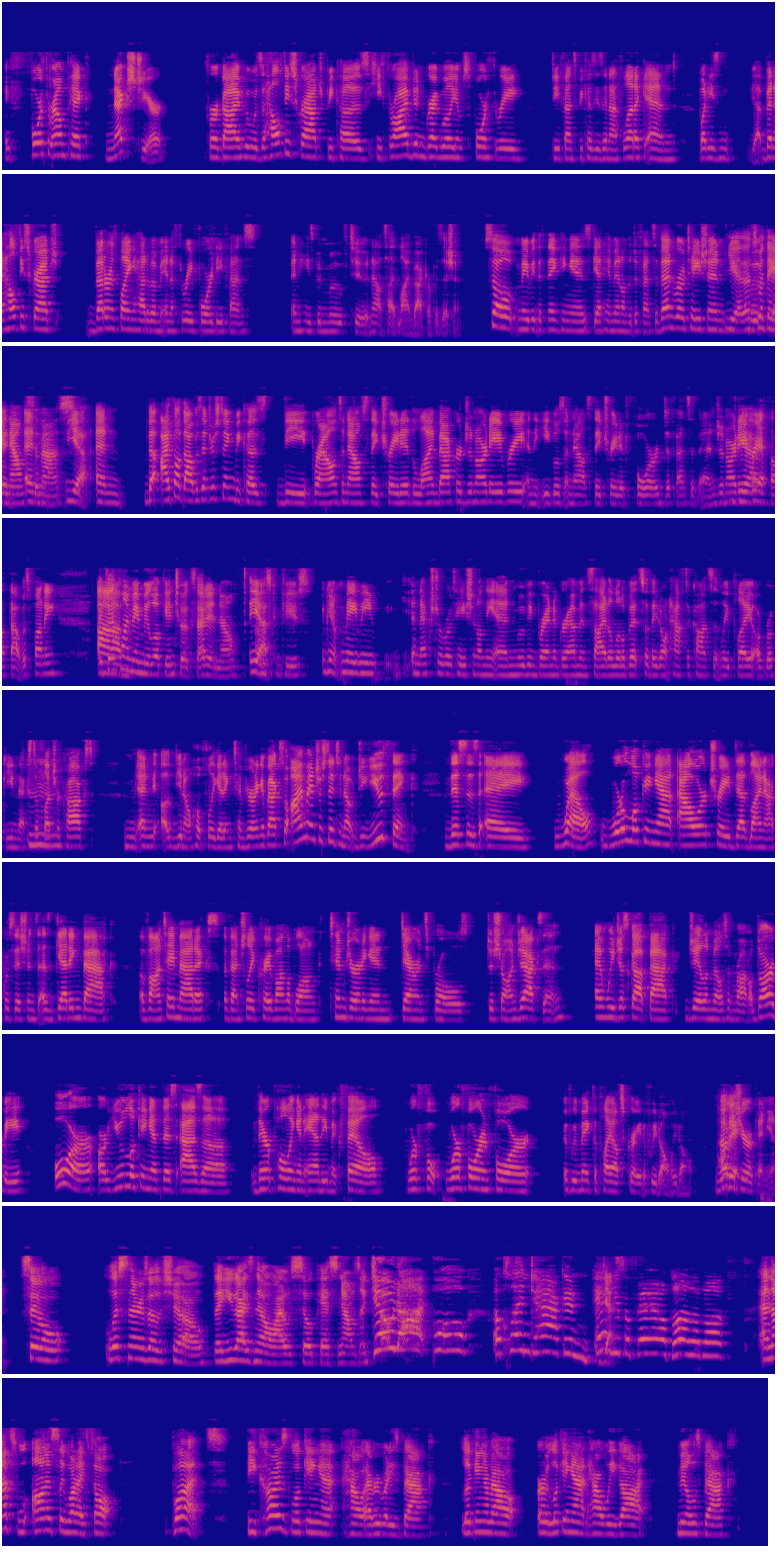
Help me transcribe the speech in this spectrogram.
a fourth round pick next year for a guy who was a healthy scratch because he thrived in Gregg Williams' 4 3 defense because he's an athletic end, but he's been a healthy scratch, veterans playing ahead of him in a 3 4 defense, and he's been moved to an outside linebacker position. So maybe the thinking is get him in on the defensive end rotation. Yeah, that's Mo- what they and- announced and- him as. Yeah, and the, I thought that was interesting because the Browns announced they traded linebacker Genard Avery, and the Eagles announced they traded for defensive end Genard Yeah. Avery. I thought that was funny. It Um, definitely made me look into it because I didn't know. Yeah. I was confused. you know, maybe an extra rotation on the end, moving Brandon Graham inside a little bit so they don't have to constantly play a rookie next to Mhm. Fletcher Cox and, and, uh, you know, hopefully getting Tim Jernigan back. So I'm interested to know, do you think this is a Well, we're looking at our trade deadline acquisitions as getting back Avonte Maddox, eventually Cre'Von LeBlanc, Tim Jernigan, Darren Sproles, DeSean Jackson, and we just got back Jalen Mills and Ronald Darby. Or are you looking at this as a they're pulling an Andy MacPhail? We're four, we're four and four. If we make the playoffs, great. If we don't, we don't. What is Okay. your opinion? So, listeners of the show, that you guys know, I was so pissed, and I was like, "Do not pull a Klentak and Andy Yes. Pavel, blah blah blah," and that's honestly what I thought. But because looking at how everybody's back, looking about or looking at how we got Mills back,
